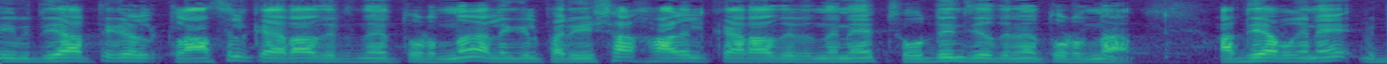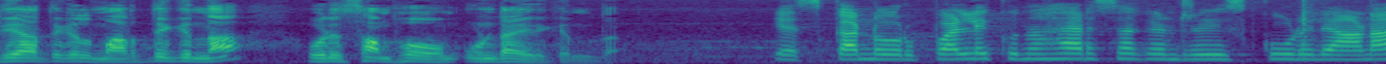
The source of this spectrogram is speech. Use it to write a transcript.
ഈ വിദ്യാർത്ഥികൾ ക്ലാസ്സിൽ കയറാതിരുന്നതിനെ തുടർന്ന് അല്ലെങ്കിൽ പരീക്ഷാ ഹാളിൽ കയറാതിരുന്നതിനെ ചോദ്യം ചെയ്തതിനെ തുടർന്ന് അധ്യാപകനെ വിദ്യാർത്ഥികൾ മർദ്ദിക്കുന്ന ഒരു സംഭവം ഉണ്ടായിരിക്കുന്നത്. Yes Kannur Pallikkunnu higher secondary സ്കൂളിലാണ്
